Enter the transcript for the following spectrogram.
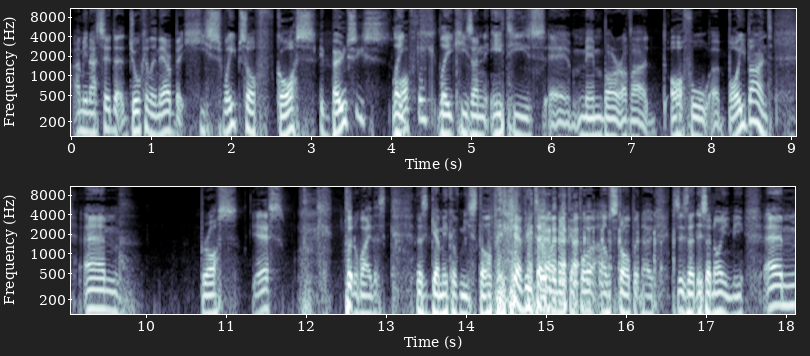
I mean, I said that jokingly there, but he swipes off Goss. It bounces like off them. like he's an eighties uh, member of a awful uh, boy band. Um, Bros. Yes. Don't know why this this gimmick of me stopping every time I make a point. I'll stop it now because it's, it's annoying me. Um,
